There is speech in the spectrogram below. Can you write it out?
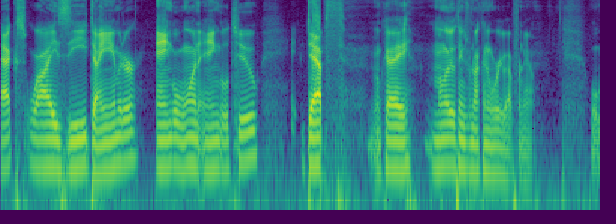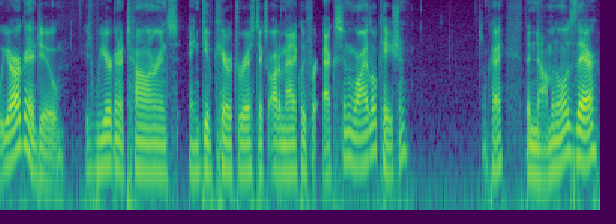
X, Y, Z, diameter, angle 1, angle 2, depth, okay, among other things we're not going to worry about for now. What we are going to do is we are going to tolerance and give characteristics automatically for X and Y location. Okay, the nominal is there.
